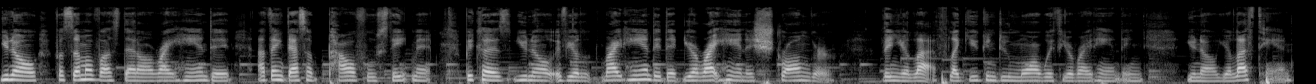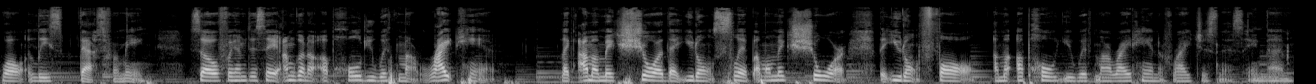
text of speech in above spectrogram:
You know, for some of us that are right handed, I think that's a powerful statement because, you know, if you're right handed, that your right hand is stronger than your left. Like you can do more with your right hand than, you know, your left hand. Well, at least that's for me. So for him to say, I'm going to uphold you with my right hand. Like I'm going to make sure that you don't slip. I'm going to make sure that you don't fall. I'm going to uphold you with my right hand of righteousness. Amen.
